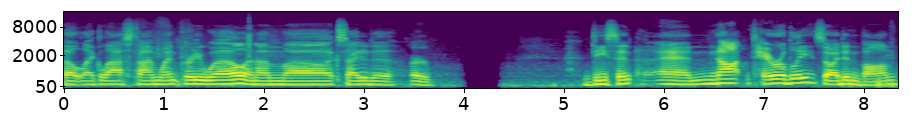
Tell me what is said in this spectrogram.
Felt like last time went pretty well, and I'm uh, excited to, or decent and not terribly, so I didn't bomb.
